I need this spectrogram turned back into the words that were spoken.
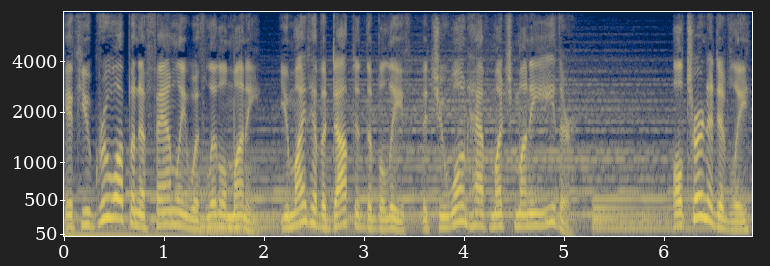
If you grew up in a family with little money, you might have adopted the belief that you won't have much money either. Alternatively,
